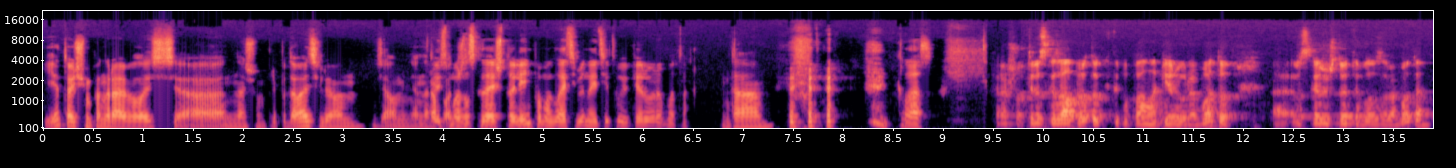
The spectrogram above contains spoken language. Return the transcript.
И это очень понравилось а, нашему преподавателю, он взял меня на работу. То есть можно сказать, что лень помогла тебе найти твою первую работу? Да. Класс. Хорошо. Ты рассказал про то, как ты попал на первую работу. А, расскажи, что это была за работа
